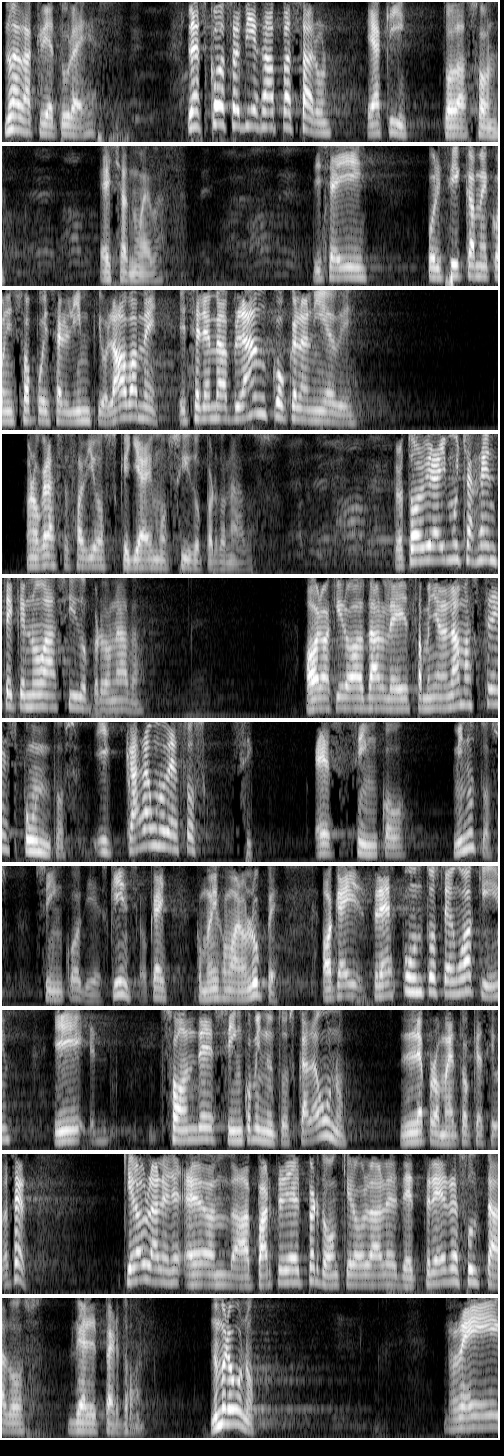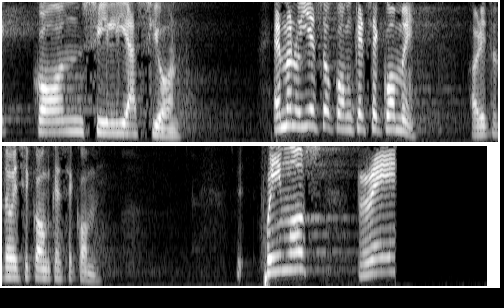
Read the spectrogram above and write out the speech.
nueva criatura es. Las cosas viejas pasaron y aquí todas son hechas nuevas. Dice ahí, purifícame con hisopo y seré limpio, lávame y seré más blanco que la nieve. Bueno, gracias a Dios que ya hemos sido perdonados. Pero todavía hay mucha gente que no ha sido perdonada. Ahora quiero darle esta mañana nada más tres puntos. Y cada uno de estos es cinco minutos. 5, 10, 15, ¿ok? Como dijo Manuel Lupe. Ok, tres puntos tengo aquí y son de cinco minutos cada uno. Le prometo que así va a ser. Quiero hablarle, eh, aparte del perdón, quiero hablarle de tres resultados del perdón. Número uno, reconciliación. Hermano, ¿y eso con qué se come? Ahorita te voy a decir con qué se come. Fuimos re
